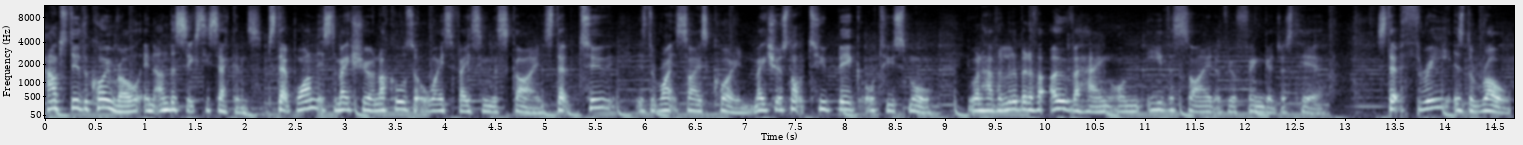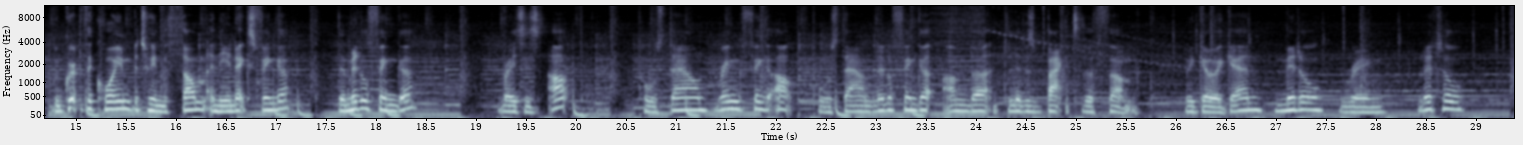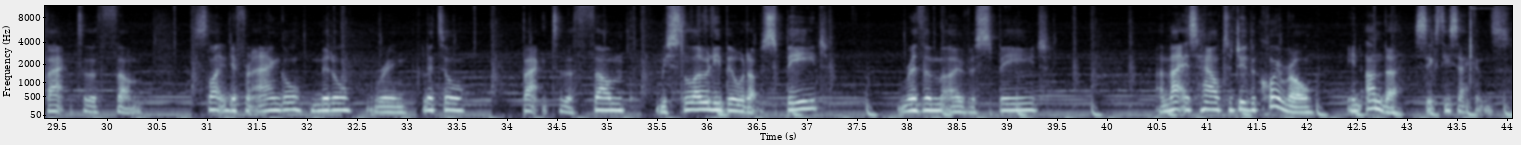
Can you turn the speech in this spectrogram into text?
How to do the coin roll in under 60 seconds. Step 1 is to make sure your knuckles are always facing the sky. Step 2 is the right size coin. Make sure it's not too big or too small. You want to have a little bit of an overhang on either side of your finger just here. Step 3 is the roll. We grip the coin between the thumb and the index finger. The middle finger raises up, pulls down, ring finger up, pulls down, little finger under, delivers back to the thumb. We go again, middle, ring, little, back to the thumb. Slightly different angle, middle, ring, little, back to the thumb. We slowly build up speed, rhythm over speed, and that is how to do the coin roll in under 60 seconds.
